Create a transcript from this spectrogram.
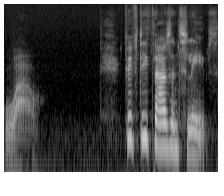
wow. fifty thousand sleeves.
